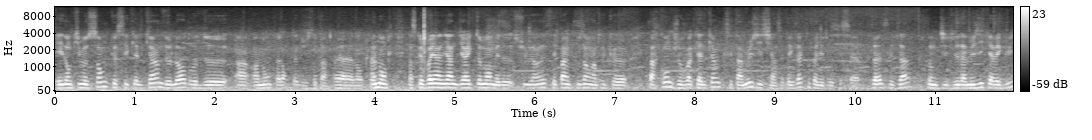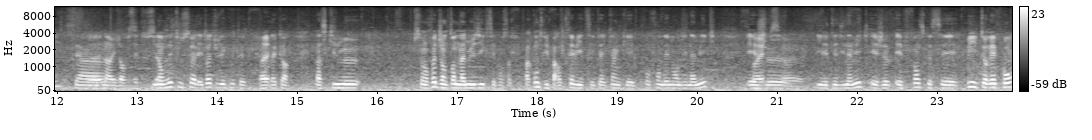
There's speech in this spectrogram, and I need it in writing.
Et donc il me semble que c'est quelqu'un de l'ordre de. Un, un oncle, alors peut-être, je sais pas. Euh, donc, Un oncle. Parce que je voyais un lien directement, mais de celui-là, c'est pas un cousin ou un truc. euh, Par contre, je vois quelqu'un que c'est un musicien, c'est exact ou pas du tout? C'est ça. Ça, c'est ça Donc tu fais de la musique avec lui? C'est un. Euh, non, il en faisait tout Il seul. en faisait tout seul et toi tu l'écoutais? Ouais. D'accord. Parce qu'il me. Parce qu'en fait j'entends de la musique, c'est pour ça. Par contre il parle très vite, c'est quelqu'un qui est profondément dynamique. Et Ouais, je. Il était dynamique et je, et je pense que c'est. Lui il te répond,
